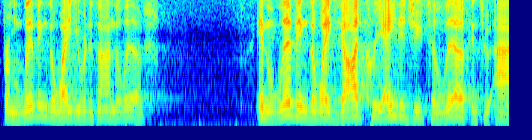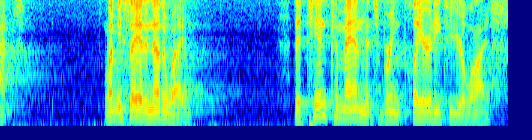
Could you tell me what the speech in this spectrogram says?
from living the way you were designed to live, in living the way God created you to live and to act. Let me say it another way. The Ten Commandments bring clarity to your life.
